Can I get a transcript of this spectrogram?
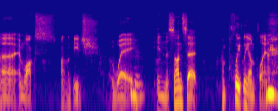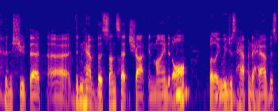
uh, and walks on the beach away Mhm. in the sunset, completely unplanned. didn't shoot that. Uh, didn't have the sunset shot in mind at all. But like we just happened to have this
